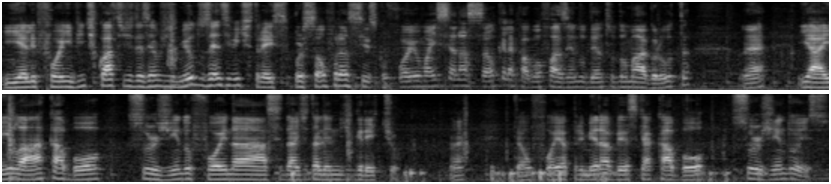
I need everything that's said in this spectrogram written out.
e ele foi em 24 de dezembro de 1223 por São Francisco. Foi uma encenação que ele acabou fazendo dentro de uma gruta, né? E aí lá acabou surgindo foi na cidade italiana de Greccio, né? Então foi a primeira vez que acabou surgindo isso.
